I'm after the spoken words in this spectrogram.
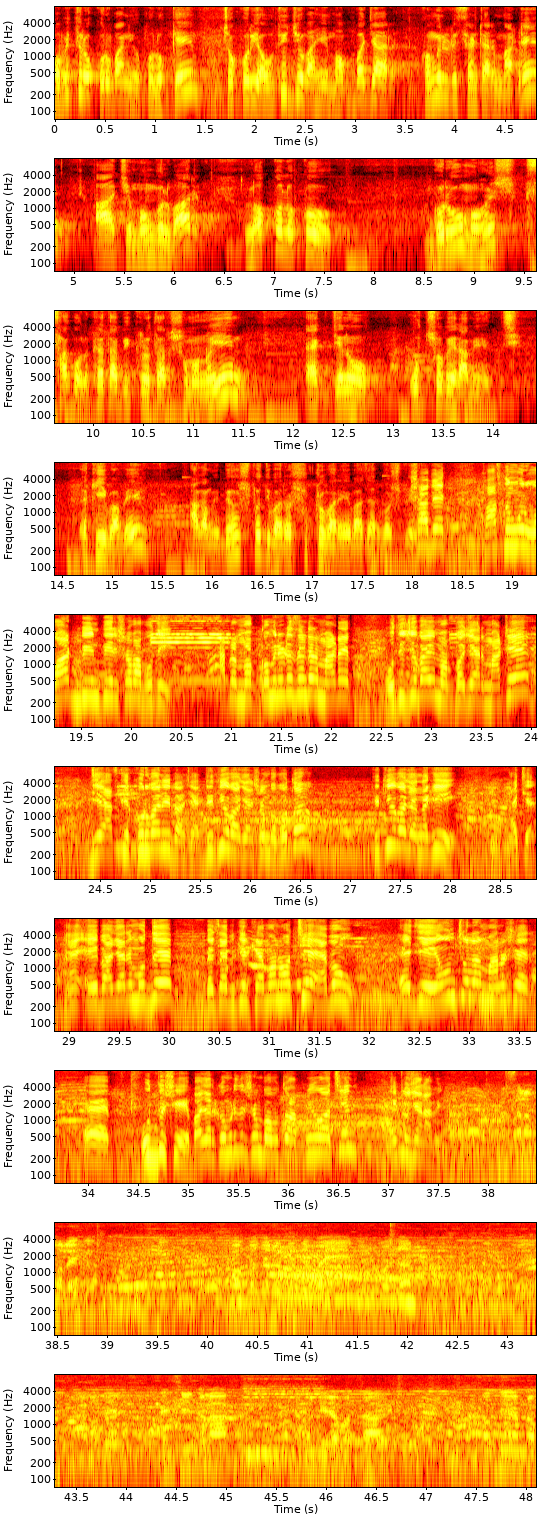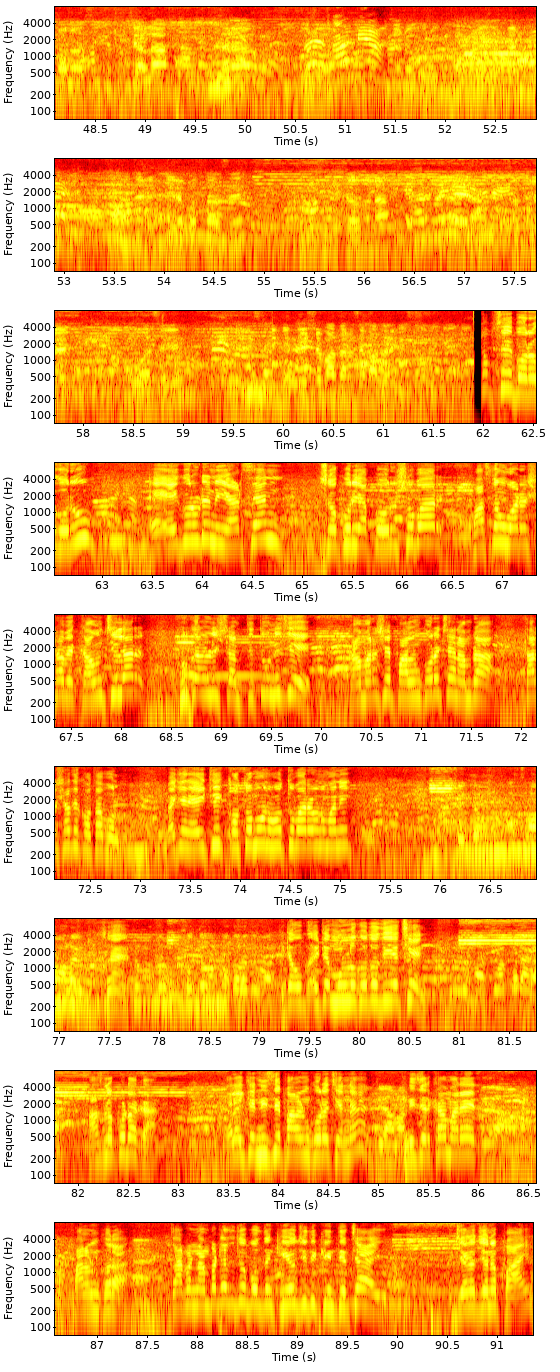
পবিত্র কোরবানি উপলক্ষে চকরিয়া ঐতিহ্যবাহী মগবাজার কমিউনিটি সেন্টার মাঠে আজ মঙ্গলবার লক্ষ লক্ষ গরু, মহিষ, ছাগল, ক্রেতা বিক্রেতার সমন্বয়ে এক যেন উৎসবের আমেজ। একইভাবে আগামী বৃহস্পতিবার ও শুক্রবারে বাজার বসবে। সাবেক পাঁচ নম্বর ওয়ার্ড বিএনপির সভাপতি আপনার মক কমিউনিটি সেন্টার মাঠে ঐতিহ্যবাহী মগবাজার মাঠে যে আজকে কুরবানির বাজার, দ্বিতীয় বাজার সম্ভবত। তৃতীয় বাজার নাকি? আচ্ছা হ্যাঁ এই বাজারের মধ্যে বেচা বিক্রি কেমন হচ্ছে এবং এই যে এই অঞ্চলের মানুষের উদ্দেশ্যে বাজার কমিটিতে সম্ভবত আপনিও আছেন, একটু জানাবেন। আসসালামু আলাইকুম। বাজার। আমাদের শৃঙ্খলা নিরাপত্তা সব দিকে আমরা ভালো আছি। ইনশাল্লাহ করবেন তাদের নিরাপত্তা আছে। কোনো সমস্যা হবে না সকলের আছে নির্দিষ্ট বাজার আছে বাজারে কিনতে হবে। সবচেয়ে বড় গরু এ- এই গরুটা নিয়ে আসছেন চকরিয়া পৌরসভার পাঁচ নং ওয়ার্ডের সাবেক কাউন্সিলর ফুরকানুল ইসলাম। তিতু নিজে কামার এসে পালন করেছেন আমরা তার সাথে কথা বলব। ভাইজান এইটি কত মন হতে পারে অনুমানিক? হ্যাঁ। এটা এটা মূল্য কত দিয়েছেন? পাঁচ লক্ষ টাকা। পাঁচ লক্ষ টাকা। তাহলে এটা নিজে পালন করেছেন না? নিজের খামারে পালন করা? হ্যাঁ। তারপর নাম্বারটা যদি বলতেন কেউ যদি কিনতে চায় যেন যেন পায়।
